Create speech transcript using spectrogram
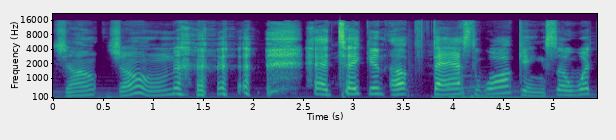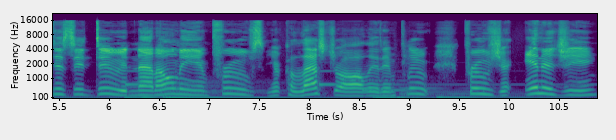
Joan, Joan had taken up fast walking. So, what does it do? It not only improves your cholesterol, it improves your energy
